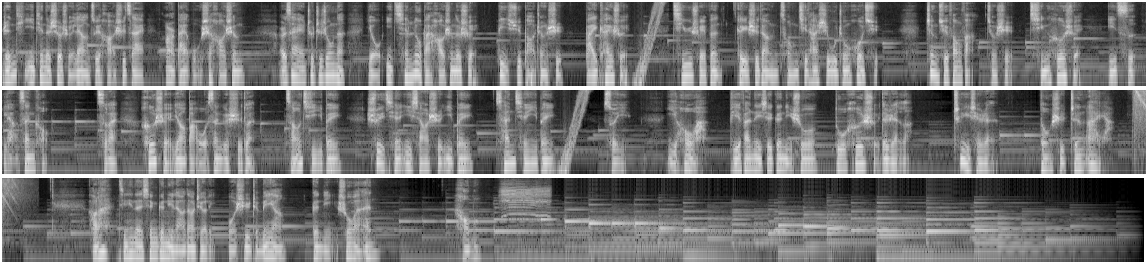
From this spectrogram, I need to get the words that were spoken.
人体一天的摄水量最好是在二百五十毫升，而在这之中呢，有一千六百毫升的水必须保证是白开水，其余水分可以适当从其他食物中获取。正确方法就是勤喝水，一次两三口。此外，喝水要把握三个时段。早起一杯，睡前一小时一杯，餐前一杯。所以，以后啊，别烦那些跟你说多喝水的人了，这些人都是真爱呀。好啦，今天呢，先跟你聊到这里。我是枕边羊，跟你说晚安，好梦。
